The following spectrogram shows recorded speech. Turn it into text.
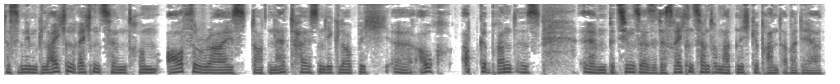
dass in dem gleichen Rechenzentrum Authorize.net heißen die, glaube ich, äh, auch abgebrannt ist. Ähm, beziehungsweise das Rechenzentrum hat nicht gebrannt, aber der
